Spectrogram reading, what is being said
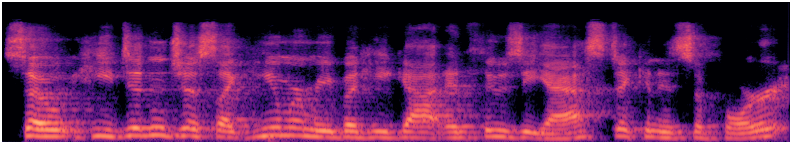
So he didn't just like humor me, but he got enthusiastic in his support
